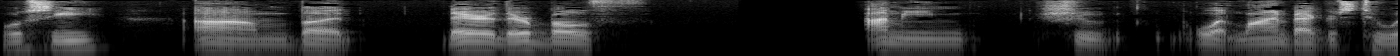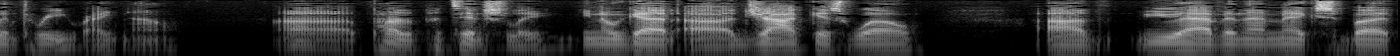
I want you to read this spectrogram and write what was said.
We'll see. Um, but they're, they're both, I mean, shoot, what linebackers two and three right now uh, potentially. You know, we got, uh, Jock as well, uh, you have in that mix, but,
